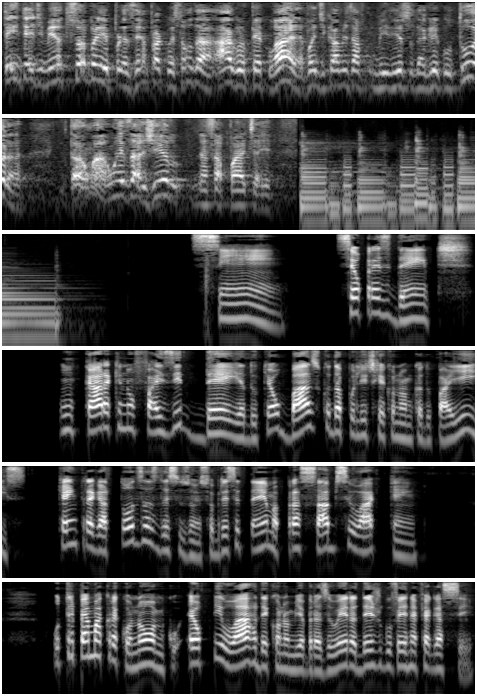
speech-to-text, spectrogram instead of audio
tem entendimento sobre, por exemplo, a questão da agropecuária, vou indicar o ministro da, ministro da Agricultura. Então, é uma- um exagero nessa parte aí. Sim, seu presidente, um cara que não faz ideia do que é o básico da política econômica do país, quer entregar todas as decisões sobre esse tema para sabe-se lá quem. O tripé macroeconômico é o pilar da economia brasileira desde o governo FHC.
